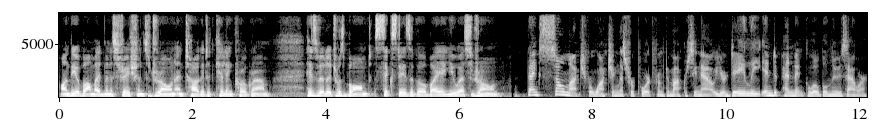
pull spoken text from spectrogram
on the Obama administration's drone and targeted killing program. His village was bombed six days ago by a U.S. drone. Thanks so much for watching this report from Democracy Now!, your daily independent global news hour.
